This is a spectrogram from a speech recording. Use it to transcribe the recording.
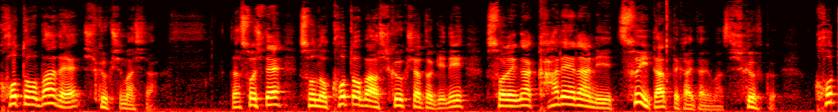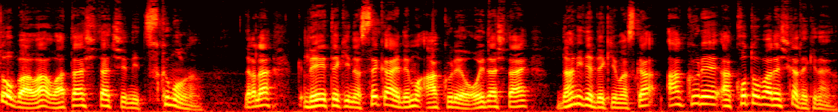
言葉で祝福しました。そしてその言葉を祝福した時にそれが彼らについたって書いてあります祝福言葉は私たちにつくものなのだから霊的な世界でも悪霊を追い出したい。何でできますか？悪霊あ言葉でしかできないの。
